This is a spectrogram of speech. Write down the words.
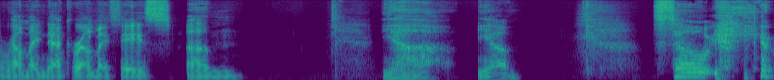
around my neck around my face um yeah. Yeah. So here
